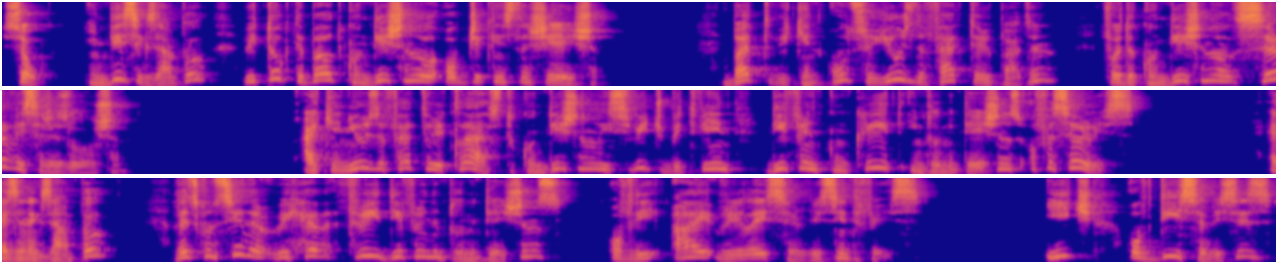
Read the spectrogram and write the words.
So, in this example, we talked about conditional object instantiation, but we can also use the factory pattern for the conditional service resolution. I can use a factory class to conditionally switch between different concrete implementations of a service. As an example, let's consider we have three different implementations of the iRelay service interface. Each of these services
